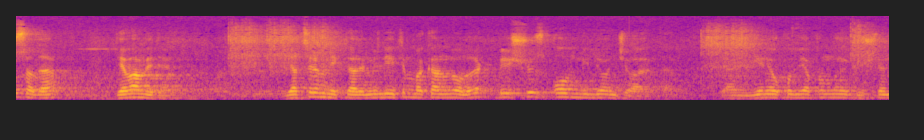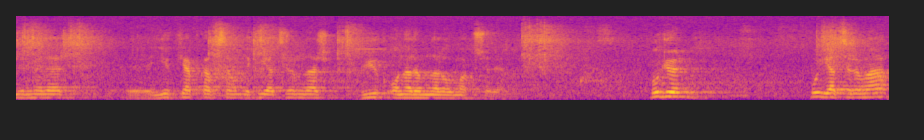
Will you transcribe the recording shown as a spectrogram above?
Bursa'da devam eden yatırım miktarı Milli Eğitim Bakanlığı olarak 510 milyon civarında. Yani yeni okul yapımı, güçlendirmeler, e, yık yap kapsamındaki yatırımlar, büyük onarımlar olmak üzere. Bugün bu yatırıma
